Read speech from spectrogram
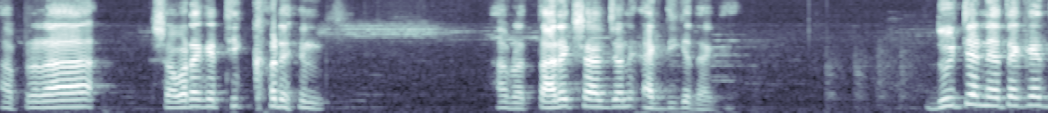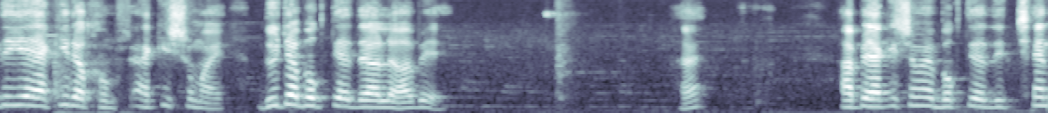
আপনারা সবার আগে ঠিক করেন আপনার তারেক সাহেব যেন একদিকে থাকে। দুইটা নেতাকে দিয়ে একই রকম, একই সময় দুইটা বক্তৃতা দেওয়ালে হবে? হ্যাঁ? আপনি একই সময় বক্তৃতা দিচ্ছেন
